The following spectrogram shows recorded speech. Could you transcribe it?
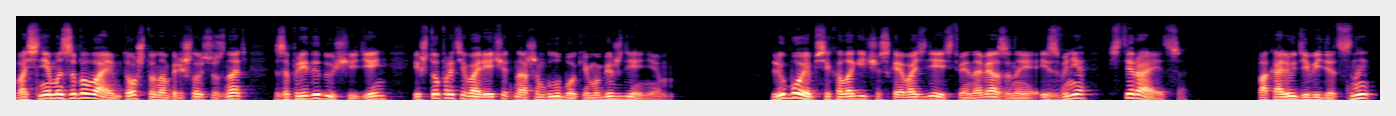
Во сне мы забываем то, что нам пришлось узнать за предыдущий день и что противоречит нашим глубоким убеждениям. Любое психологическое воздействие, навязанное извне, стирается. Пока люди видят сны,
